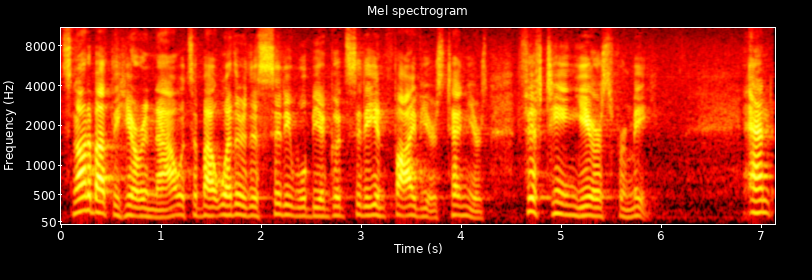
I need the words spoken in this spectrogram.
It's not about the here and now, it's about whether this city will be a good city in five years, 10 years, 15 years for me. And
